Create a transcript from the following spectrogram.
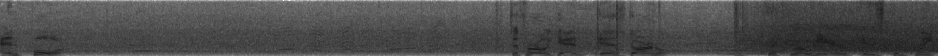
and four. To throw again is Darnold. The throw here is complete.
